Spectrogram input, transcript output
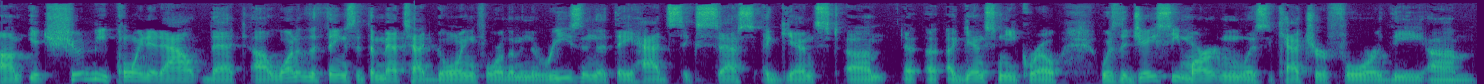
Um, it should be pointed out that uh, one of the things that the Mets had going for them, and the reason that they had success against um, against Niekro, was that J.C. Martin was the catcher for the. Um,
